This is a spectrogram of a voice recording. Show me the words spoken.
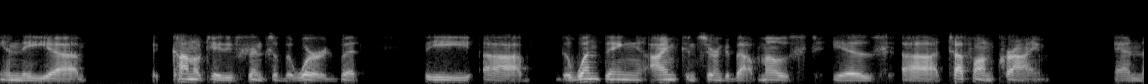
in the uh, connotative sense of the word, but the uh, the one thing I'm concerned about most is uh, tough on crime, and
